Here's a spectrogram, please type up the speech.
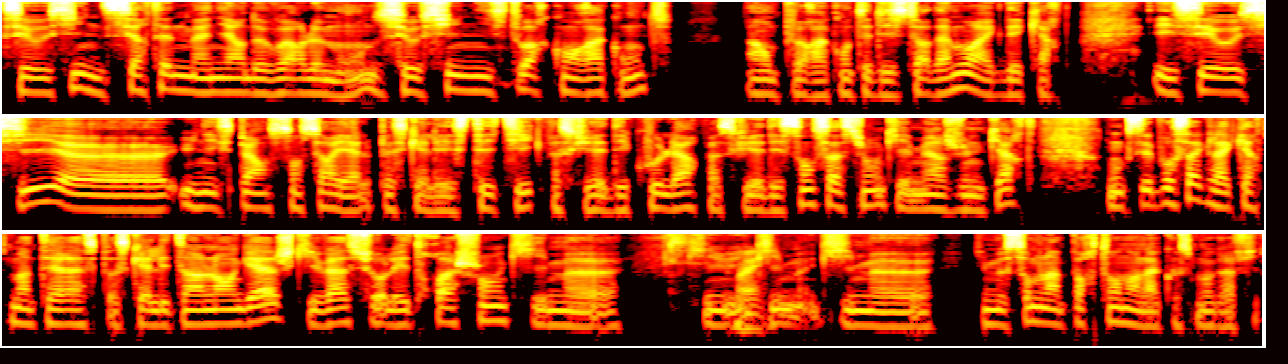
C'est aussi une certaine manière de voir le monde. C'est aussi une histoire qu'on raconte. Hein, on peut raconter des histoires d'amour avec des cartes. Et c'est aussi euh, une expérience sensorielle parce qu'elle est esthétique, parce qu'il y a des couleurs, parce qu'il y a des sensations qui émergent d'une carte. Donc c'est pour ça que la carte m'intéresse parce qu'elle est un langage qui va sur les trois champs qui me qui, Ouais. qui, me- qui me qui me semble important dans la cosmographie.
